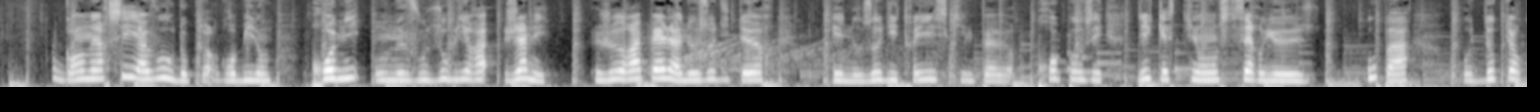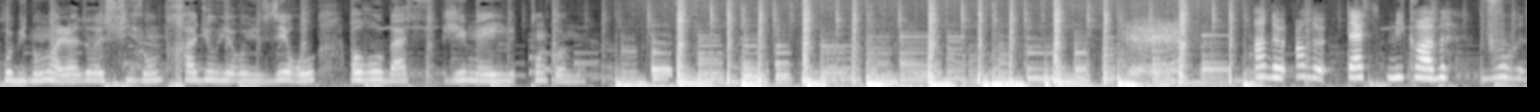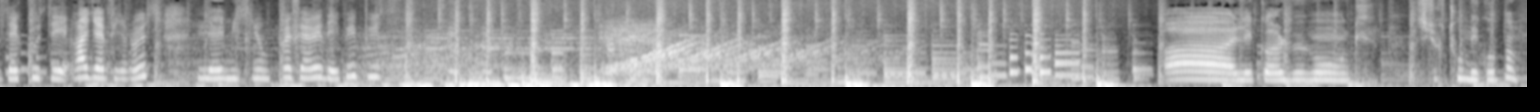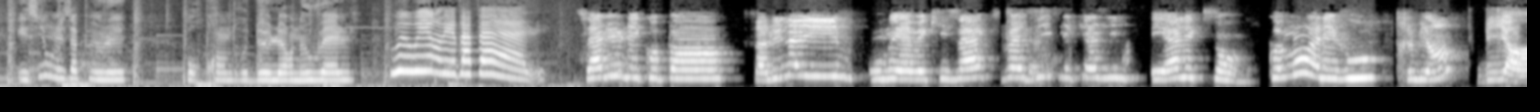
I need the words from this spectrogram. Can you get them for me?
Grand merci à vous, docteur Grosbidon. Promis, on ne vous oubliera jamais. Je rappelle à nos auditeurs et nos auditrices qu'ils peuvent proposer des questions sérieuses ou pas au docteur Grosbidon à l'adresse suivante radiovirus0@gmail.com. Deux, test microbe. Vous écoutez Radio Virus, l'émission préférée des pépus. Ah, l'école me manque. Surtout mes copains. Et si on les appelait pour prendre de leurs nouvelles Oui, oui, on les appelle. Salut les copains Salut Naïm On est avec Isaac, Vadim et Kali et Alexandre. Comment allez-vous? Très bien. Bien.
